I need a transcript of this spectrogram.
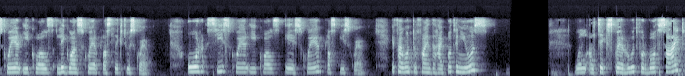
square equals leg 1 square plus leg 2 square. Or c square equals a square plus b square. If I want to find the hypotenuse, well, I'll take square root for both sides.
